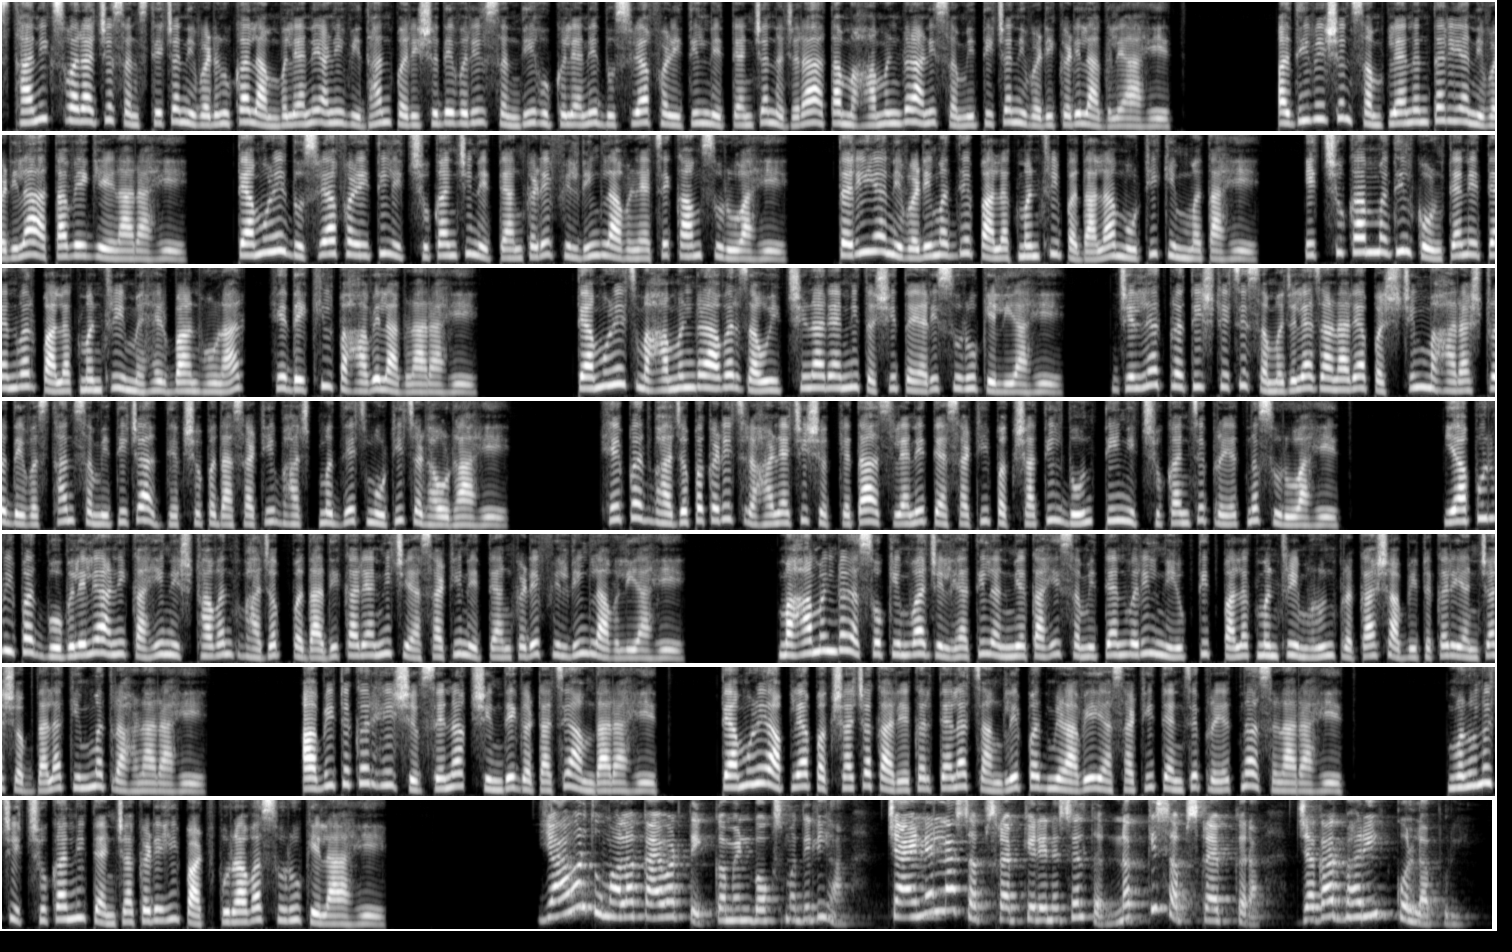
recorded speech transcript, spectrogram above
स्थानिक स्वराज्य संस्थेच्या निवडणुका लांबल्याने आणि विधान परिषदेवरील संधी हुकल्याने दुसऱ्या फळीतील नेत्यांच्या नजरा आता महामंडळ आणि समितीच्या निवडीकडे लागल्या आहेत. अधिवेशन संपल्यानंतर या निवडीला आता वेग येणार आहे. त्यामुळे दुसऱ्या फळीतील इच्छुकांची नेत्यांकडे फिल्डिंग लावण्याचे काम सुरू आहे. तरी या निवडीमध्ये पालकमंत्री पदाला मोठी किंमत आहे. इच्छुकांमधील कोणत्या नेत्यांवर पालकमंत्री मेहरबान होणार हे देखील पाहावे लागणार आहे. त्यामुळेच महामंडळावर जाऊ इच्छिणाऱ्यांनी तशी तयारी सुरू केली आहे. जिल्ह्यात प्रतिष्ठेचे समजल्या जाणाऱ्या पश्चिम महाराष्ट्र देवस्थान समितीच्या अध्यक्षपदासाठी भाजपमध्येच मोठी चढाओढ आहे. हे पद भाजपकडेच राहण्याची शक्यता असल्याने त्यासाठी पक्षातील दोन तीन इच्छुकांचे प्रयत्न सुरू आहेत. यापूर्वी पद भोगलेल्या आणि काही निष्ठावंत भाजप पदाधिकाऱ्यांनीच यासाठी नेत्यांकडे फिल्डिंग लावली आहे. महामंडळ असो किंवा जिल्ह्यातील अन्य काही समित्यांवरील नियुक्तीत पालकमंत्री म्हणून प्रकाश आबिटकर यांच्या शब्दाला किंमत राहणार आहे. आबिटकर हे शिवसेना शिंदे गटाचे आमदार आहेत. त्यामुळे आपल्या पक्षाच्या कार्यकर्त्याला चांगले पद मिळावे यासाठी त्यांचे प्रयत्न असणार आहेत. म्हणूनच इच्छुकांनी त्यांच्याकडेही पाठपुरावा सुरू केला आहे. यावर तुम्हाला काय वाटते? कमेंट बॉक्समध्ये लिहा. चॅनेलला सबस्क्राईब केले नसेल तर नक्की सबस्क्राईब करा. जगात भारी कोल्हापुरी.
